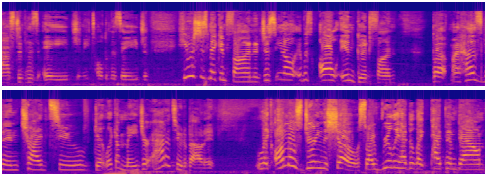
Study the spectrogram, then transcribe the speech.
asked him his age, and he told him his age. And he was just making fun and just, you know, it was all in good fun. But my husband tried to get like a major attitude about it. Like almost during the show. So I really had to like pipe him down,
